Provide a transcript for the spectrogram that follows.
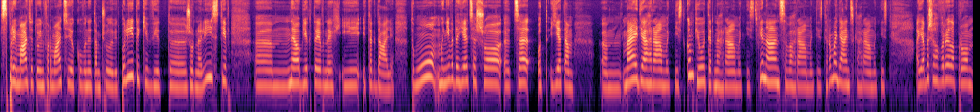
сприймати ту інформацію, яку вони там чули від політиків, від е, журналістів е, необ'єктивних і, і так далі. Тому мені видається, що е, це от є там. Ем, медіаграмотність, комп'ютерна грамотність, фінансова грамотність, громадянська грамотність. А я би ще говорила про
